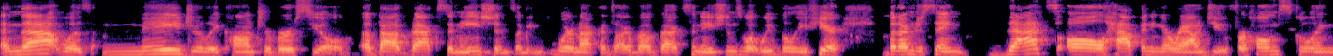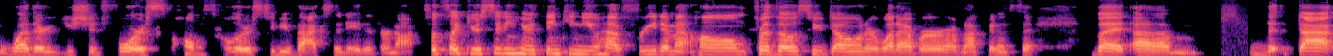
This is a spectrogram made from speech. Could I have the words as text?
and that was majorly controversial about vaccinations. I mean we're not going to talk about vaccinations what we believe here but i'm just saying that's all happening around you for homeschooling whether you should force homeschoolers to be vaccinated or not. So it's like you're sitting here thinking you have freedom at home for those who don't or whatever i'm not going to say but um, th- that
